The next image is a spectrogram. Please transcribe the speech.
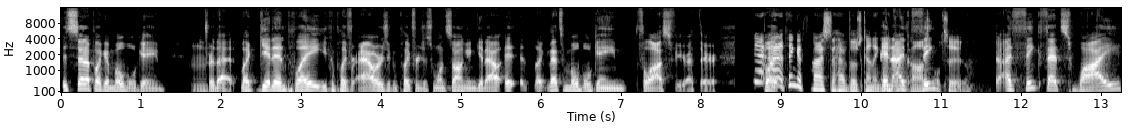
it's set up like a mobile game Mm. for that like get in play you can play for hours you can play for just one song and get out it, it- like that's mobile game philosophy right there Yeah, but- I think it's nice to have those kind of games And on I console think- too. I think that's why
